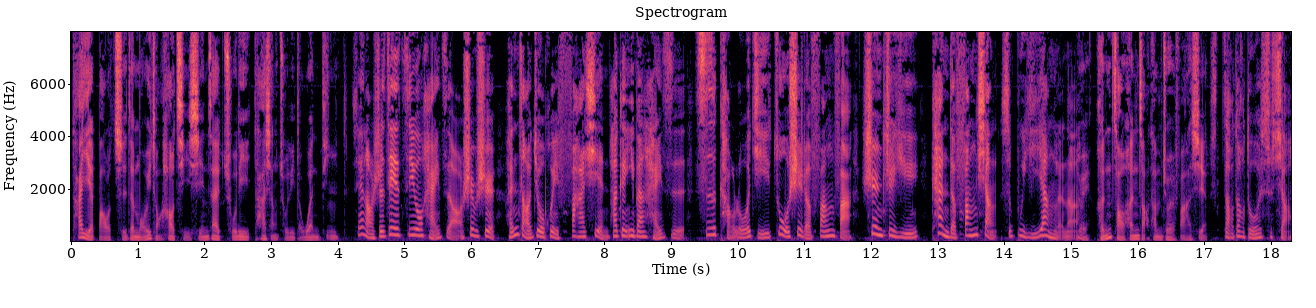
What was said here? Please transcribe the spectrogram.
他也保持着某一种好奇心，在处理他想处理的问题。所以老师，这些自由孩子哦，是不是很早就会发现他跟一般孩子思考逻辑、做事的方法，甚至于？看的方向是不一样了呢？对，很早很早他们就会发现，早到多小？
